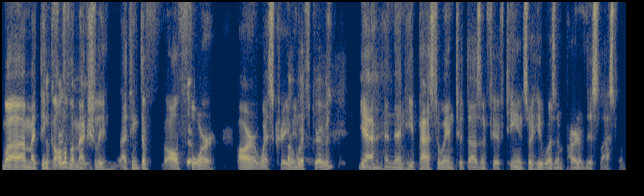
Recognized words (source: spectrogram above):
well um, i think all of them actually i think the all four are wes craven Wes Craven. Yeah, Mm. and then he passed away in 2015, so he wasn't part of this last one.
